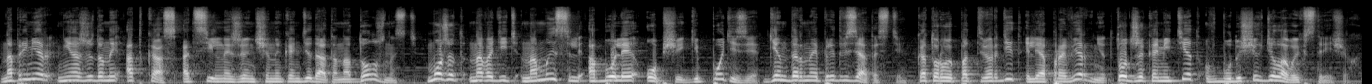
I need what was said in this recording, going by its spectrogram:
Например, неожиданный отказ от сильной женщины-кандидата на должность может наводить на мысль о более общей гипотезе гендерной предвзятости, которую подтвердит или опровергнет тот же комитет в будущих деловых встречах.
